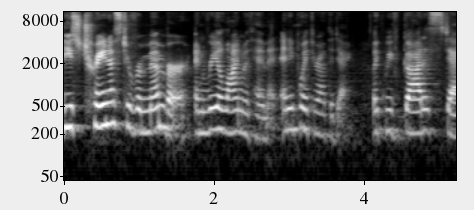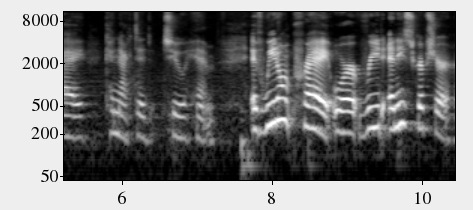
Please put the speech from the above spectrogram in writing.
These train us to remember and realign with Him at any point throughout the day. Like, we've got to stay connected to Him. If we don't pray or read any scripture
